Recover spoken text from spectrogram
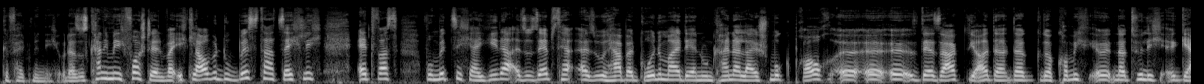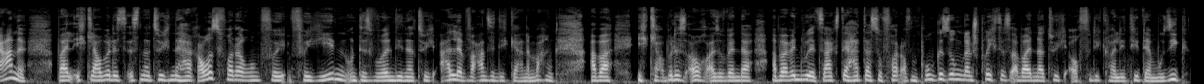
gefällt mir nicht. Oder so. Das kann ich mir nicht vorstellen, weil ich glaube, du bist tatsächlich etwas, womit sich ja jeder, also selbst Her, also Herbert Grönemeyer, der nun keinerlei Schmuck braucht, äh, äh, der sagt, ja, da, da, da komme ich äh, natürlich äh, gerne. Weil ich glaube, das ist natürlich eine Herausforderung für, für jeden und das wollen die natürlich alle wahnsinnig gerne machen. Aber ich glaube das auch, also wenn da, aber wenn du jetzt sagst, der hat das sofort auf den Punkt gesungen, dann spricht das aber natürlich auch für die Qualität der Musik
